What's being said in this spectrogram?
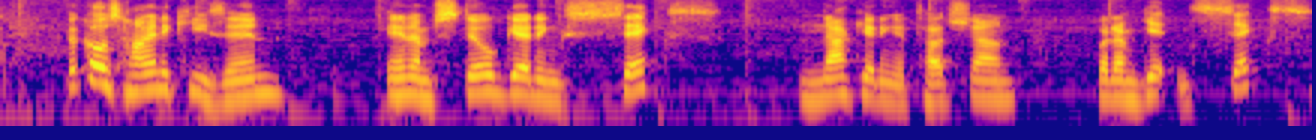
If it goes Heinicke's in, and I'm still getting six, not getting a touchdown, but I'm getting six,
